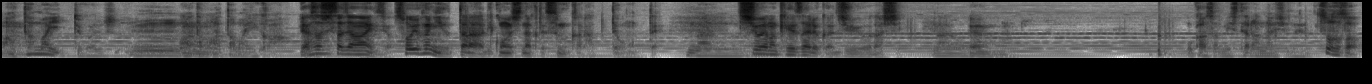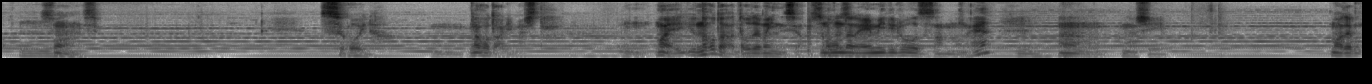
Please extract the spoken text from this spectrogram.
頭いいっていうか、うん、ん頭、頭いいか。優しさじゃないですよ。そういう風に言ったら離婚しなくて済むからって思って。なるほどね。父親の経済力が重要だし。なるほど。うん。お母さん見捨てらんないしね。そうそうそう。うんそうなんですよ。すごいな。うん。なことありました。うん。まあ、いろんなことはどうでもいいんですよ。そすの本題のエミリー・ローズさんのね、うん、話。まあでも、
